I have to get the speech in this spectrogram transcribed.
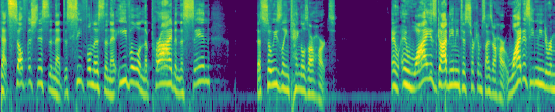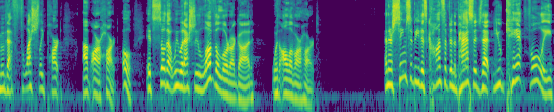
that selfishness and that deceitfulness and that evil and the pride and the sin that so easily entangles our hearts. And, and why is God needing to circumcise our heart? Why does He need to remove that fleshly part of our heart? Oh, it's so that we would actually love the Lord our God with all of our heart. And there seems to be this concept in the passage that you can't fully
